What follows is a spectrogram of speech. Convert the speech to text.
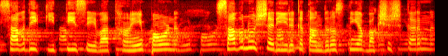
ਸਭ ਦੀ ਕੀਤੀ ਸੇਵਾ ਥਾਂ ਪਾਉਣ। ਸਭ ਨੂੰ ਸਰੀਰਕ ਤੰਦਰੁਸਤੀਆਂ ਬਖਸ਼ਿਸ਼ ਕਰਨ।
